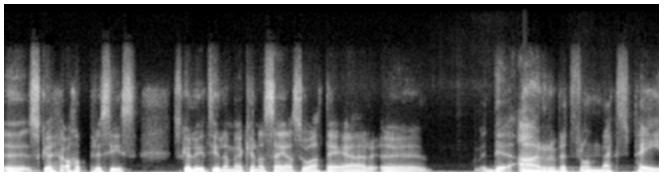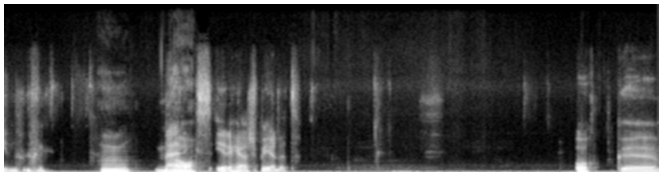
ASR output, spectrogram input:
eh, ska, ja, precis. Skulle ju till och med kunna säga så att det är eh, det arvet från Max Payne Mm. märks i det här spelet. Och eh,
